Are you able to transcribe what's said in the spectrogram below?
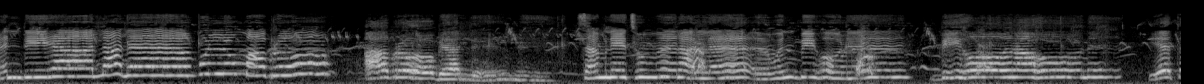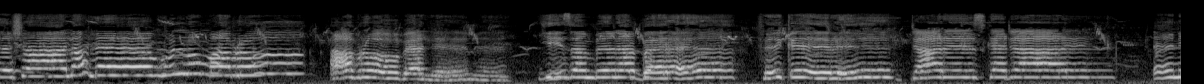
እንዲህ ያላለም ሁሉም አብሮ አብሮ ቢያልም ሰምኔቱ ምን አለ? እውን ቢሆን ቢሆን አሁን የተሻለ ዓለም ሁሉም አብሮ አብሮ ቢያልም ይዘንብ ነበረ ፍቅር ዳር እስከ ዳር እኔ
